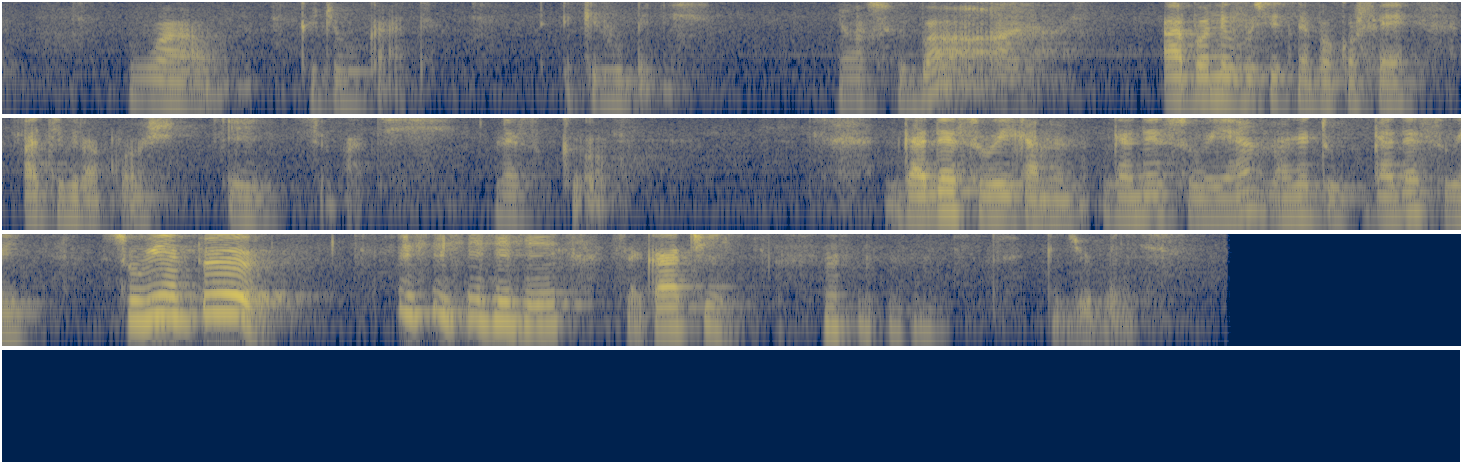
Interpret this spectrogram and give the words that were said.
Waouh, que Dieu vous garde et qu'il vous bénisse. Et on se bat. Abonnez-vous si ce n'est pas encore fait, activez la cloche et c'est parti. Let's go. Gardez un sourire quand même. Gardez un sourire, hein, malgré tout. Gardez un sourire. Souris un peu. C'est gratuit. que Dieu bénisse.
